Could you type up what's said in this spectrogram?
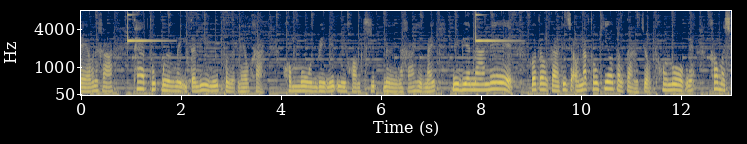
แล้วนะคะ แทบทุกเมืองในอิตาลีนี้เปิดแล้วค่ะคอมมูนเวนิสมีความคิดเลยนะคะ เห็นไหมมีเบียนาเล่ ก็ต้องการที่จะเอานักท่องเที่ยวต่างๆจากทั่วโลกเนี่ยเข้ามาช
